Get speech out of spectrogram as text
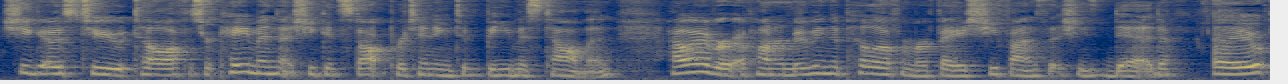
She goes to tell Officer Kamen that she can stop pretending to be Miss Tallman. However, upon removing the pillow from her face, she finds that she's dead. Oh.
